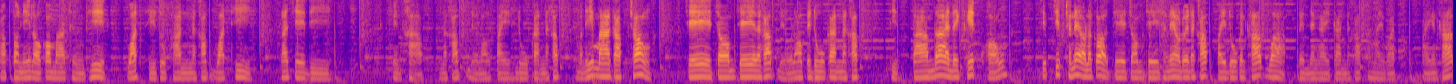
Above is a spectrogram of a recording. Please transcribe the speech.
ครับตอนนี้เราก็มาถึงที่วัดศรีสุพรรณนะครับ วัดที่พระเจดีย์เป็นข่าวนะครับ เดี๋ยวเราไปดูกันนะครับ วันนี้มากับช่องเจจอมเจนะครับ เดี๋ยวเราไปดูกันนะครับ ติดตามได้ในคลิปของชิปชิปชาแนลแล้วก็เจจอมเจชาแนลด้วยนะครับ ไปดูกันครับว่าเป็นยังไงกันนะครับข้างในวัดไปกันครับ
